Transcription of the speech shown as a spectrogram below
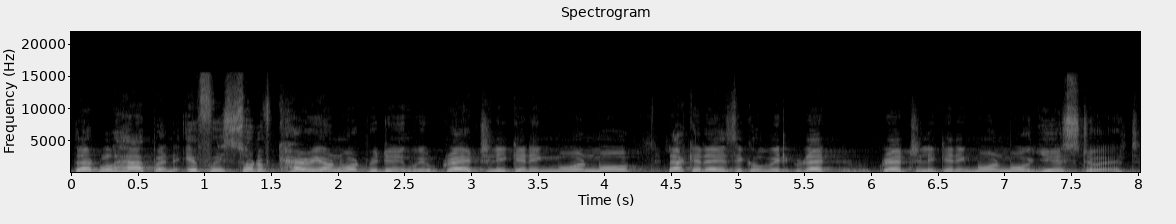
that will happen if we sort of carry on what we're doing. We're gradually getting more and more lackadaisical, we're grad- gradually getting more and more used to it.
